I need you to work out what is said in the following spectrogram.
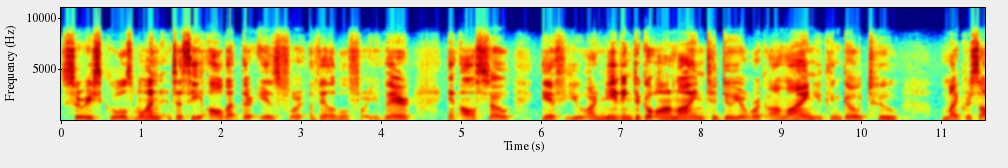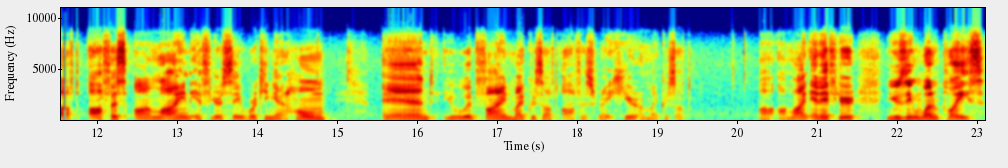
Surrey Schools 1 to see all that there is for available for you there. And also, if you are needing to go online to do your work online, you can go to Microsoft Office Online if you're, say, working at home and you would find Microsoft Office right here on Microsoft uh, Online. And if you're using one place,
